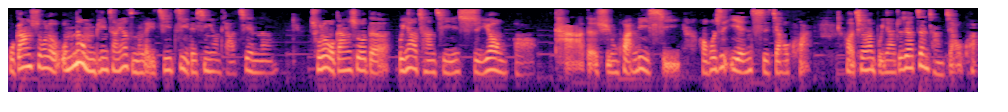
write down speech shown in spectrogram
我刚刚说了，我们那我们平常要怎么累积自己的信用条件呢？除了我刚刚说的，不要长期使用啊。卡的循环利息，好，或是延迟缴款，好，千万不要，就是要正常缴款。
